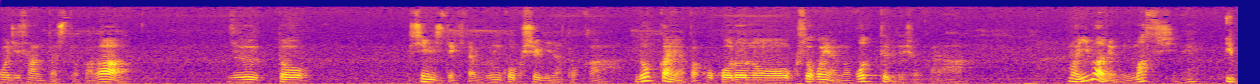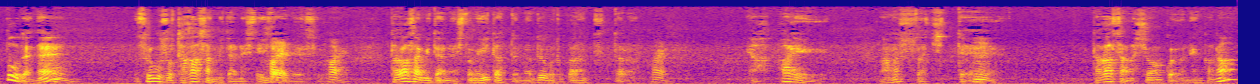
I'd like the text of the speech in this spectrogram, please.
おじさんたちとかはずっと信じてきた軍国主義だとかどっかにやっぱ心の奥底には残ってるでしょうからまあ今でもいますしね、一方でね、それこそ高橋さんみたいな人いたわけですよ、はい高橋さんみたいな人がいたっていうのはどういうことかって言ったらはい。やっぱりあの人たちって、うん。高橋さんが小学校4年かな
